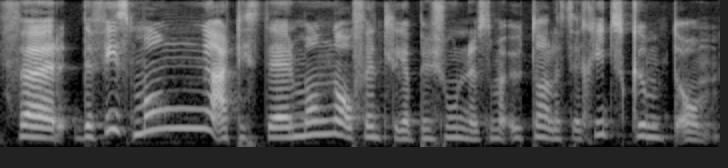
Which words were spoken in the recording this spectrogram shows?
För det finns många artister, många offentliga personer som har uttalat sig skitskumt om,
